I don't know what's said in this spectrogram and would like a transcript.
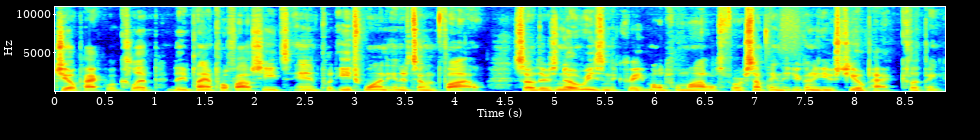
GEOPAK will clip the plan profile sheets and put each one in its own file. So there's no reason to create multiple models for something that you're going to use GEOPAK clipping.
